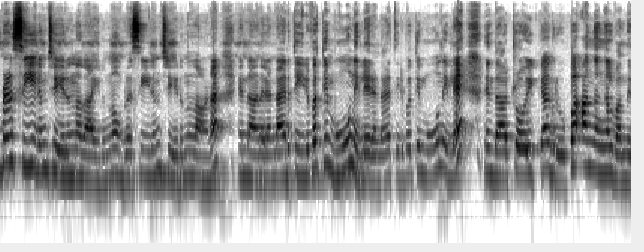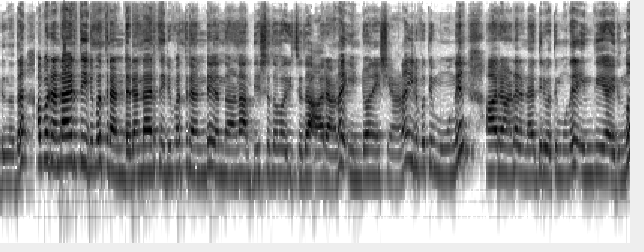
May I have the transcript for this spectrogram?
ബ്രസീലും ചേരുന്നതായിരുന്നു. ബ്രസീലും ചേരുന്നതാണ്. എന്താണ്? രണ്ടായിരത്തി ഇരുപത്തി മൂന്നിലെ രണ്ടായിരത്തി ഇരുപത്തി മൂന്നിലെ എന്താ? ട്രോയിക്ക ഗ്രൂപ്പ് അംഗങ്ങൾ വന്നിരുന്നത്. അപ്പോൾ രണ്ടായിരത്തി ഇരുപത്തിരണ്ട് രണ്ടായിരത്തി ഇരുപത്തിരണ്ട് എന്താണ് അധ്യക്ഷത വഹിച്ചത് ആരാണ്? ഇന്തോനേഷ്യയാണ്. ഇരുപത്തി മൂന്നിൽ ആരാണ്? രണ്ടായിരത്തി ഇരുപത്തി മൂന്നിൽ ഇന്ത്യയായിരുന്നു.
